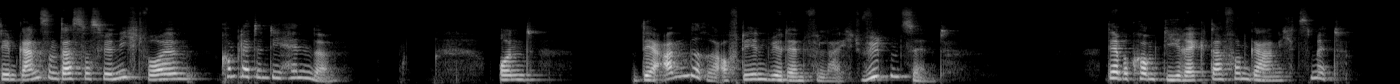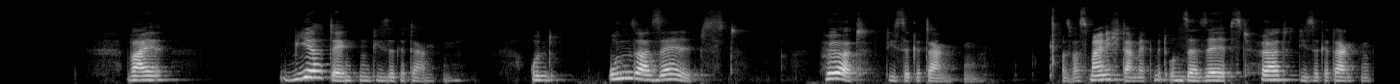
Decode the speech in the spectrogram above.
dem Ganzen, das, was wir nicht wollen, komplett in die Hände. Und der andere, auf den wir denn vielleicht wütend sind, der bekommt direkt davon gar nichts mit. weil wir denken diese Gedanken und unser Selbst hört diese Gedanken. Also was meine ich damit? Mit unser Selbst hört diese Gedanken.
